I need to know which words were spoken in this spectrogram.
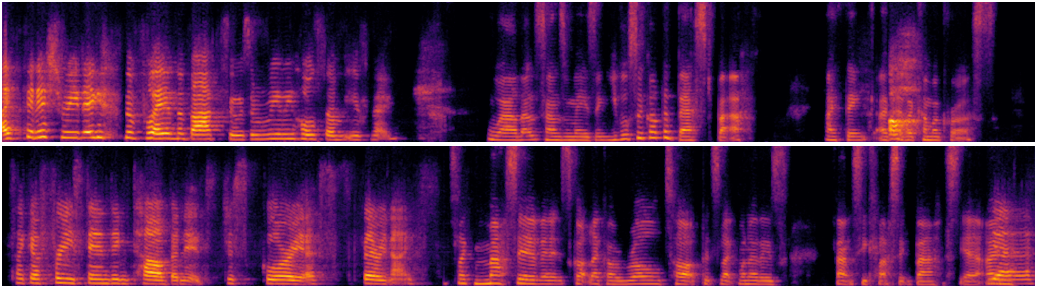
I finished reading the play in the bath. So it was a really wholesome evening. Wow, that sounds amazing. You've also got the best bath I think I've oh, ever come across. It's like a freestanding tub, and it's just glorious. It's very nice. It's like massive, and it's got like a roll top. It's like one of those fancy classic baths. Yeah. I'm, yeah.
